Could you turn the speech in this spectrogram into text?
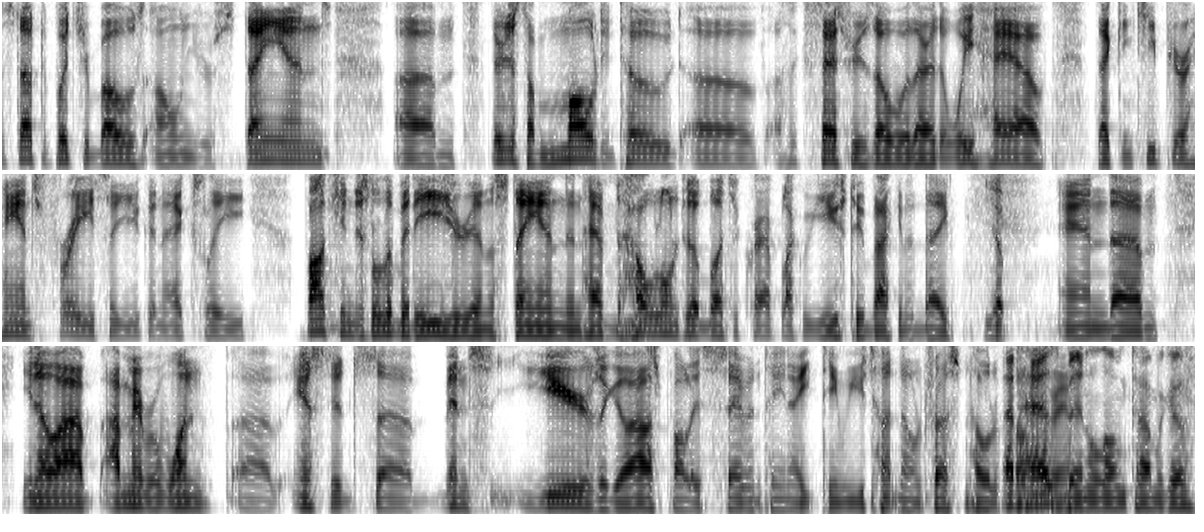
stuff to put your bows on your stands. Um, there's just a multitude of accessories over there that we have that can keep your hands free, so you can actually function just a little bit easier in a stand and have to hold on to a bunch of crap like we used to back in the day. Yep. And um, you know, I I remember one uh, instance uh, been years ago. I was probably 17, 18. We used hunting hunt on trust and hold. That has been a long time ago.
